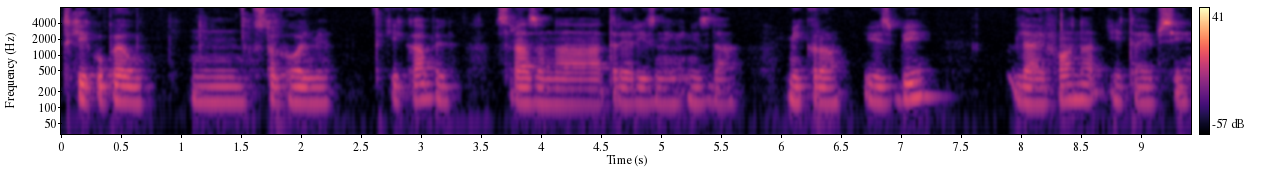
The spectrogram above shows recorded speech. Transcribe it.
Такий купив в Стокгольмі. Такий кабель зразу на три різних гнізда. Мікро USB для айфона і Type-C.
